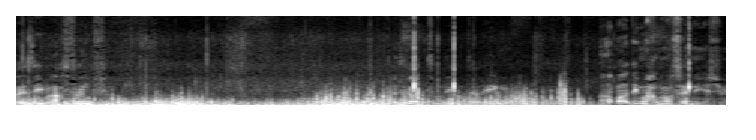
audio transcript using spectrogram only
Zwei sieben acht fünf. Es ist gerade zunehmend der Regen, aber den machen wir aufs Ende hier schön.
